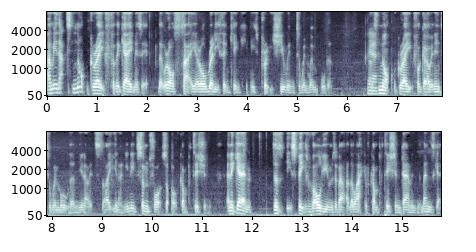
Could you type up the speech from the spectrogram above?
I mean, that's not great for the game, is it? That we're all sat here already thinking he's pretty shoe in to win Wimbledon. It's Yeah. not great for going into Wimbledon. You know, it's like you know you need some sort sort of competition. And again, does it speaks volumes about the lack of competition down in the men's game?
